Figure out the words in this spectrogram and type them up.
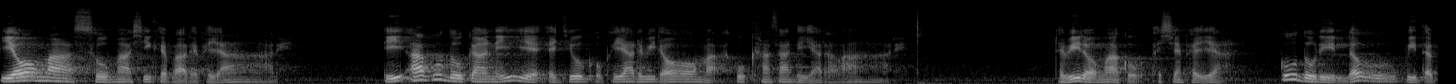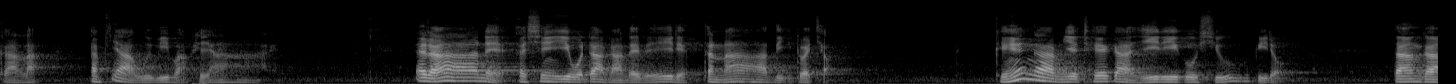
ပြောမှဆိုမှရှိခဲ့ပါတယ်ဖရာတဲ့ဒီအကုသိုလ်ကံဤရဲ့အကျိုးကိုဖရာတပည့်တော်မှအခုခံစားနေရတာပါ တပည့်တော်မကို အရှင်ဖယားကုသိုလ်တွေလုပ်ပြီးတကလာအမျှဝေပြီးပါဖယားတဲ့အဲ့ဒါနဲ့အရှင်ယေဝတကလည်းပဲတဲ့တဏှာတိအတွက်ကြောင့်ခင်းကမြစ်ထဲကရေဒီကိုရှူပြီးတော့တန်ဃာ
